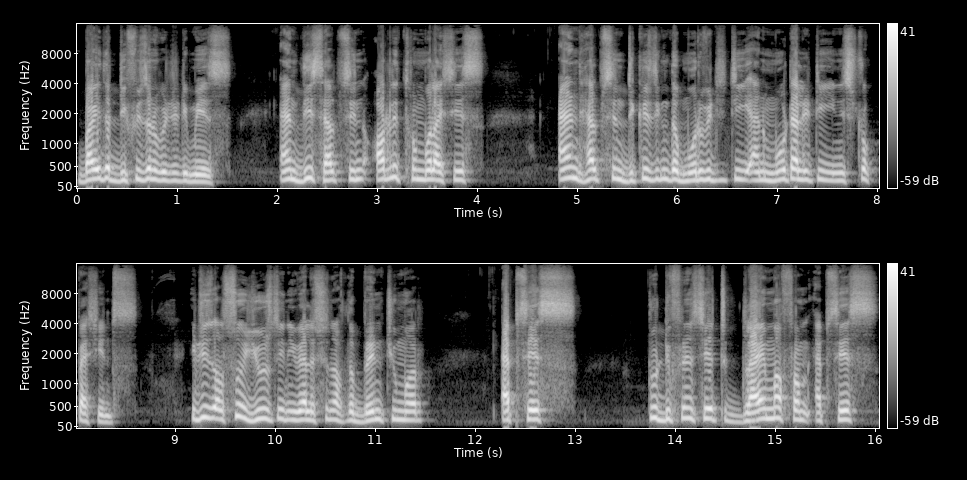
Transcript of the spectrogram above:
by the diffusion weighted image and this helps in early thrombolysis and helps in decreasing the morbidity and mortality in stroke patients. It is also used in evaluation of the brain tumor, abscess, to differentiate glioma from abscess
